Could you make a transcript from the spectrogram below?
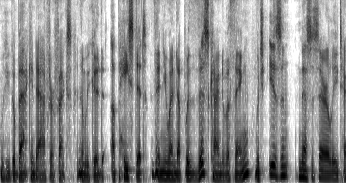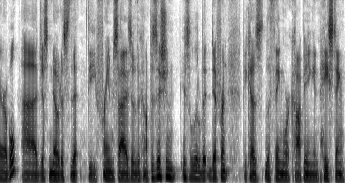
we could go back into After Effects, and then we could uh, paste it. Then you end up with this kind of a thing, which isn't necessarily terrible. Uh, just notice that the frame size of the composition is a little bit different because the thing we're copying and pasting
